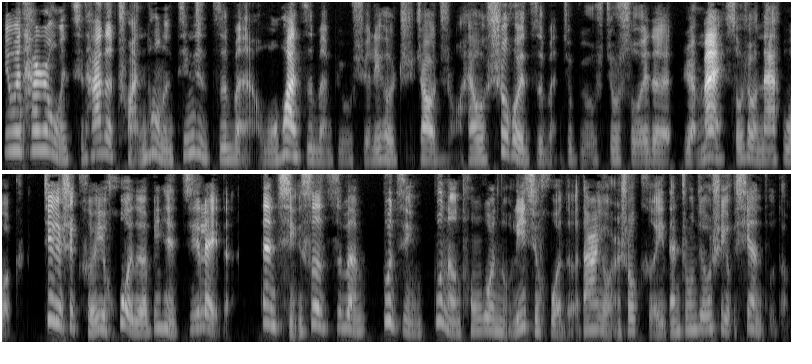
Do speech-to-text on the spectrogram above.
因为他认为其他的传统的经济资本啊、文化资本，比如学历和执照这种，还有社会资本，就比如就是所谓的人脉 （social network），这个是可以获得并且积累的。但情色资本不仅不能通过努力去获得，当然有人说可以，但终究是有限度的，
